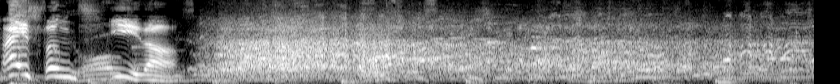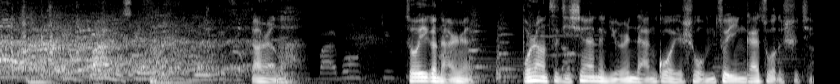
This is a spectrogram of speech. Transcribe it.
还生气呢？当然了，作为一个男人，不让自己心爱的女人难过，也是我们最应该做的事情。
